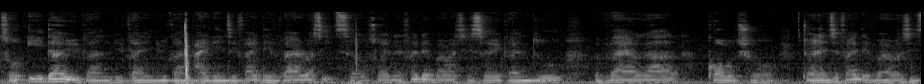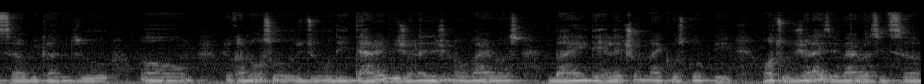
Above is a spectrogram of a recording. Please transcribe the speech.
So either you can you can you can identify the virus itself. So identify the virus itself you can do viral culture. To identify the virus itself you can do um, you can also do the direct visualization of virus by the electron microscopy or to visualize the virus itself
